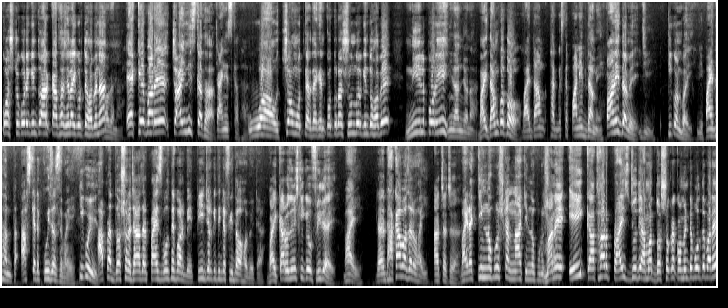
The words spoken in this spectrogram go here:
কষ্ট করে কিন্তু আর কাঁথা সেলাই করতে হবে না। একেবারে চাইনিজ কাঁথা। চাইনিজ কাঁথা। ওয়াও চমৎকার। দেখেন কতটা সুন্দর কিন্তু হবে। নীলপরি নীলাঞ্জনা। ভাই দাম কত? ভাই দাম থাকবে আজকে পানির দামে। পানির দামে? জি। কি কোন ভাই? জি পানির দাম আজকে একটা কুইজ আছে ভাই। কি কইস আপনার দর্শক যারা যারা প্রাইস বলতে পারবে তিনজনকে তিনটা ফ্রি দেওয়া হবে এটা। ভাই কারও জিনিস কি কেউ ফ্রি দেয়? ভাই ঢাকা বাজার ভাই। আচ্ছা আচ্ছা। ভাইরা কিন্ন পুরস্কার না কিন্ন পুরস্কার? মানে এই কাঁথার প্রাইস যদি আমার দর্শকরা কমেন্টে বলতে পারে?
